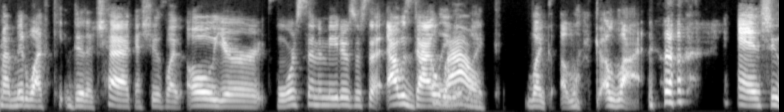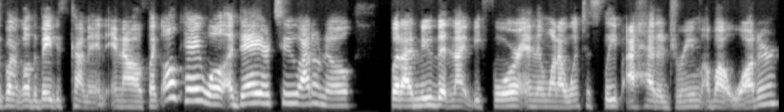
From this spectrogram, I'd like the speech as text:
My midwife did a check and she was like, "Oh, you're four centimeters or so." I was oh, dilated oh, wow. like like a, like a lot. and she was like, "Oh, the baby's coming," and I was like, "Okay, well, a day or two, I don't know." But I knew that night before, and then when I went to sleep, I had a dream about water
